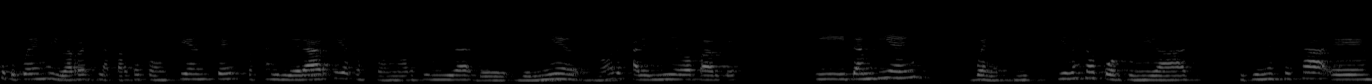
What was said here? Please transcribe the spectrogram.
que te pueden ayudar desde la parte consciente, pues a liberarte y a transformar tu vida de, del miedo, ¿no? Dejar el miedo aparte. Y también bueno, si tienes la oportunidad, si tienes esa, eh,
